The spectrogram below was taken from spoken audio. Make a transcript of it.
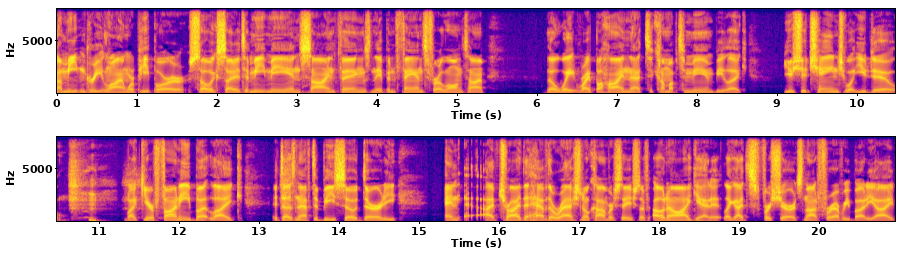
a meet and greet line where people are so excited to meet me and sign things and they've been fans for a long time. They'll wait right behind that to come up to me and be like, You should change what you do. like, you're funny, but like, it doesn't have to be so dirty. And I've tried to have the rational conversation of, Oh, no, I get it. Like, it's for sure. It's not for everybody. I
